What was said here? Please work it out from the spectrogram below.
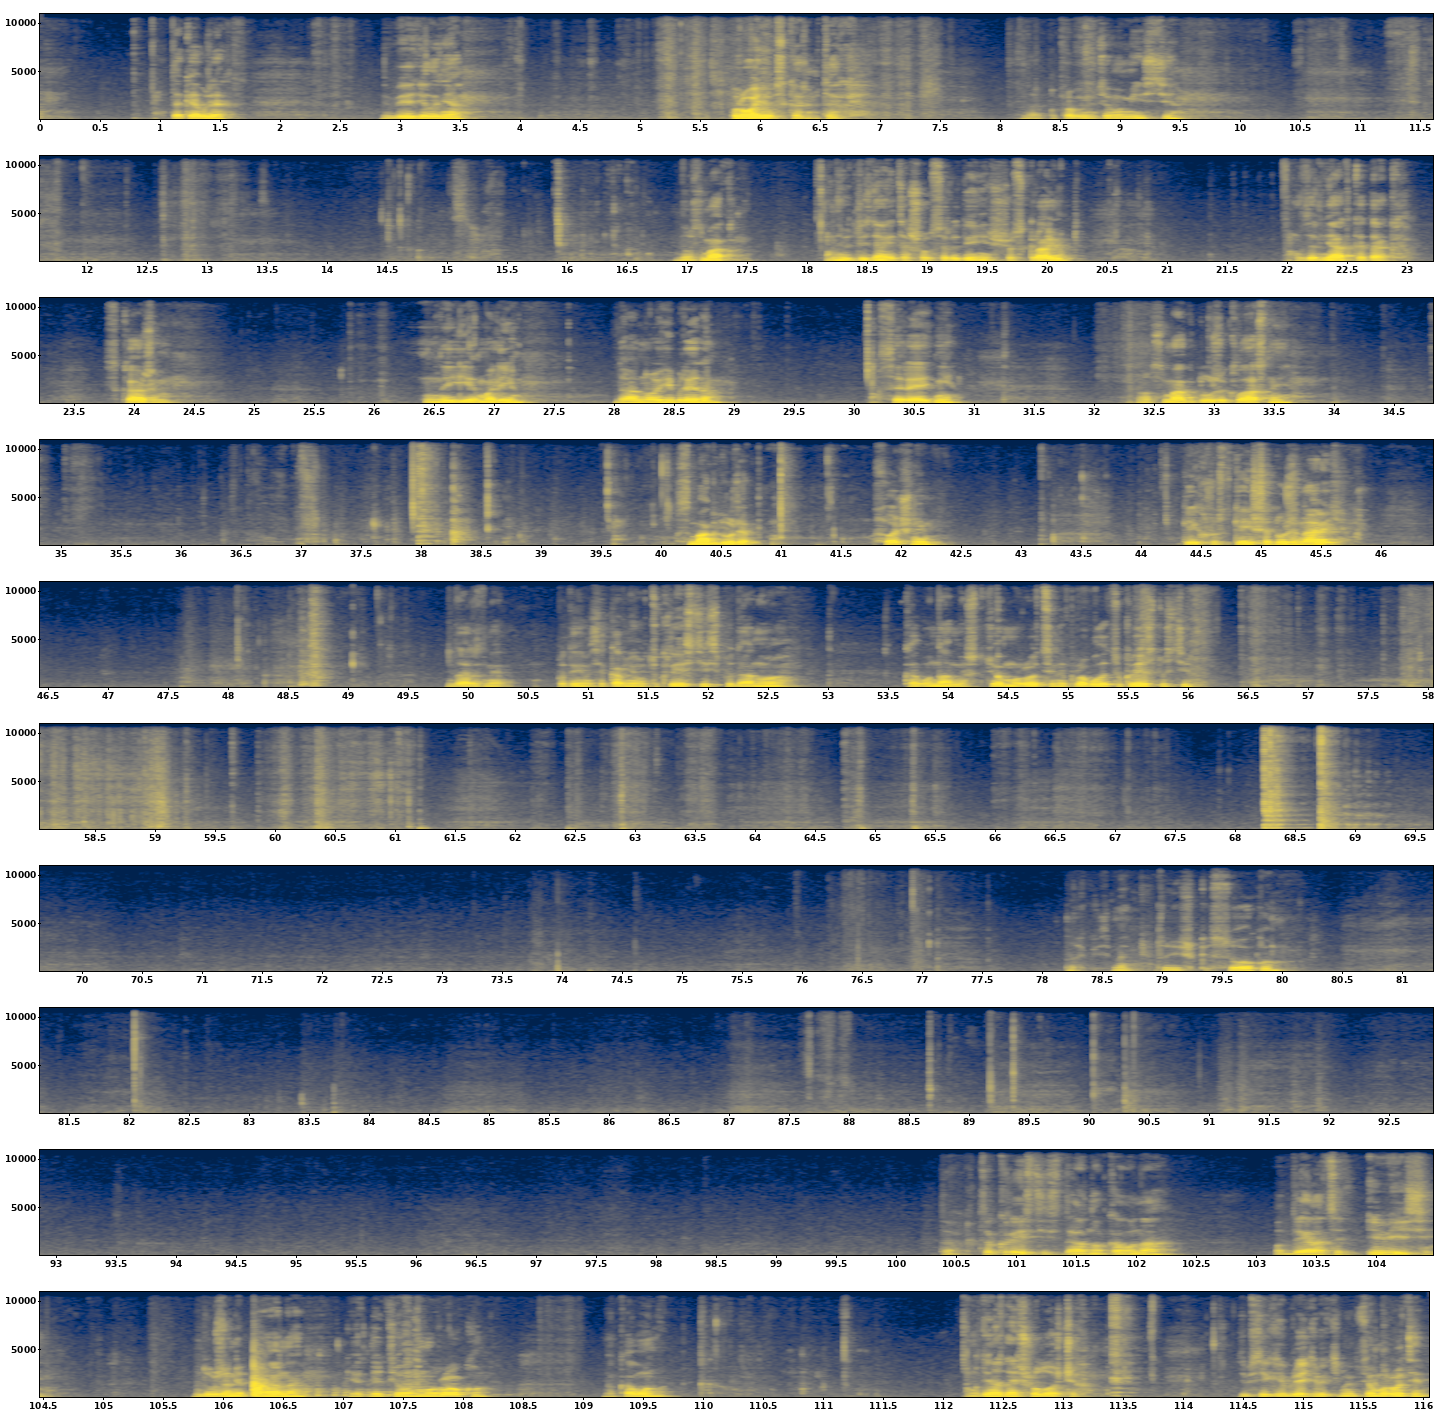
Таке вже виділення прояв, скажімо так. Давай попробуємо в цьому місці. Ну, смак не відрізняється, що всередині, що з краю. Зернятка так, скажімо, не є малі даного гібрида. Середні. Ну, Смак дуже класний. Смак дуже сочний. Такий хрусткий ще дуже навіть. Зараз ми подивимося, яка в нього цукристість. По даного кавуна ми в цьому році не пробували цукристості. Так, візьмемо трішки соку. Так, цукристість даного кавуна 11,8. Дуже непогана, як для цього року. На кавун. Один з найшолодших зі всіх гібридів, які ми в цьому році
